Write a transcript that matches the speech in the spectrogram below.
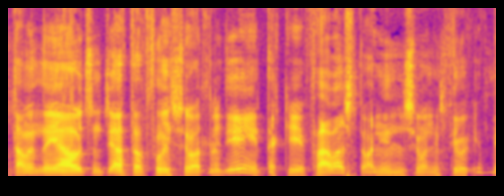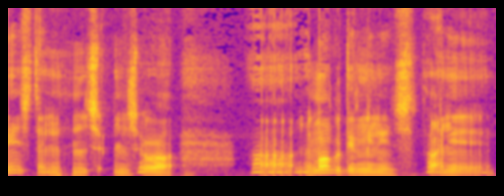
потому что я очень часто слышу от людей такие слова, что они ничего не в силах изменить, что они ничего, ничего а, не могут изменить, что они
